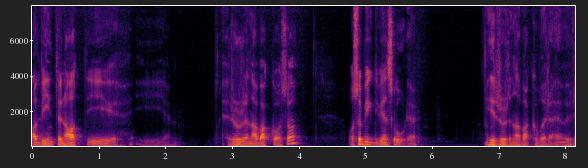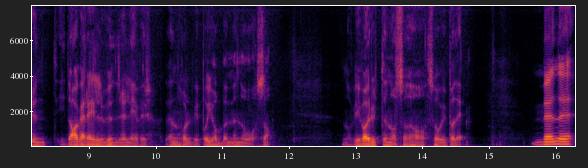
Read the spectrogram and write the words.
hadde vi internat i, i Rorena Bakke også. Og så bygde vi en skole i Rorena Bakke hvor rundt I dag er det 1100 elever. Den holder vi på å jobbe med nå også. Når vi var ute nå, så så vi på det. Men eh,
